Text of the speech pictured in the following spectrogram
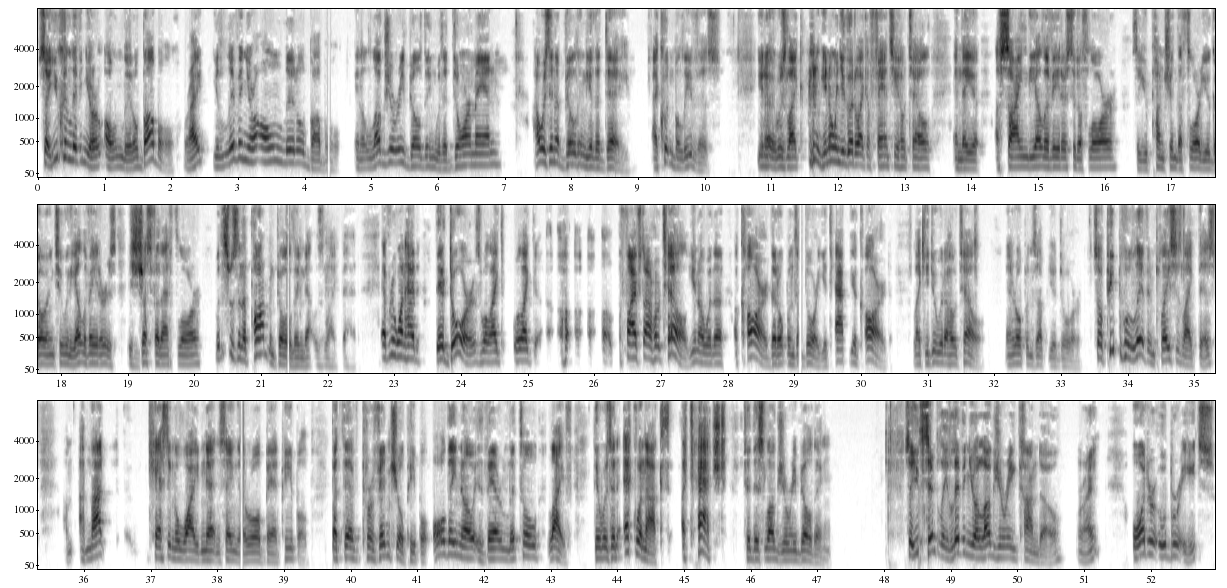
So you can live in your own little bubble, right? You live in your own little bubble in a luxury building with a doorman. I was in a building the other day. I couldn't believe this. You know, it was like, you know, when you go to like a fancy hotel and they uh, assign the elevators to the floor. So you punch in the floor you're going to and the elevator is, is just for that floor. Well, this was an apartment building that was like that. Everyone had their doors were like were like a, a, a five star hotel, you know, with a, a card that opens a door. You tap your card like you do at a hotel, and it opens up your door. So people who live in places like this, I'm, I'm not casting a wide net and saying they're all bad people, but they're provincial people. All they know is their little life. There was an Equinox attached to this luxury building. So you simply live in your luxury condo, right? Order Uber Eats,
